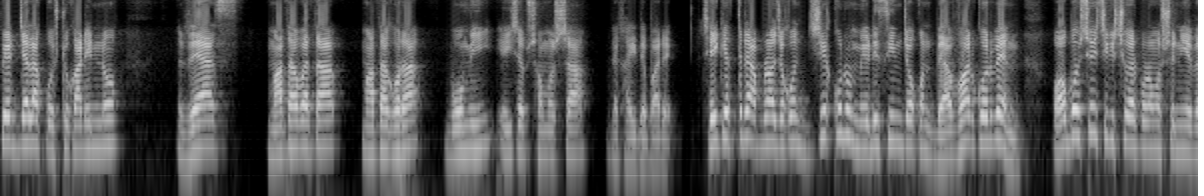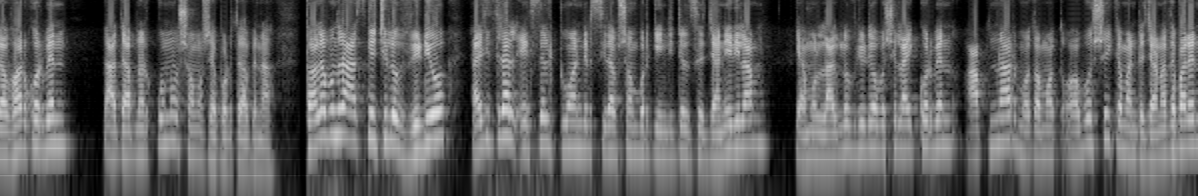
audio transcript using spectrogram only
পেট জ্বালা, কোষ্ঠকাঠিন্য, র্যাশ, মাথা ব্যথা, মাথা ঘোরা, বমি, এইসব সমস্যা দেখা দিতে পারে। সেই ক্ষেত্রে আপনারা যখন যে কোনো মেডিসিন যখন ব্যবহার করবেন, অবশ্যই চিকিৎসকের পরামর্শ নিয়ে ব্যবহার করবেন, তাতে আপনার কোনো সমস্যায় পড়তে হবে না। তাহলে বন্ধুরা, আজকে ছিল video. Azithral XL two hundred syrup সম্পর্কে ইন ডিটেলসে জানিয়ে দিলাম। কেমন লাগল ভিডিও অবশ্যই লাইক করবেন। আপনার মতামত অবশ্যই কমেন্টে জানাতে পারেন।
